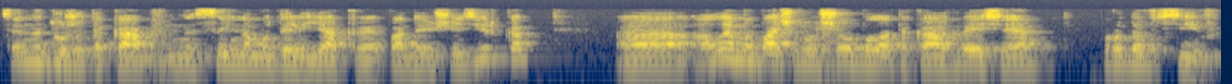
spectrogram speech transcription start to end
Це не дуже така сильна модель, як е, падаюча зірка. Е, Але ми бачимо, що була така агресія продавців.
